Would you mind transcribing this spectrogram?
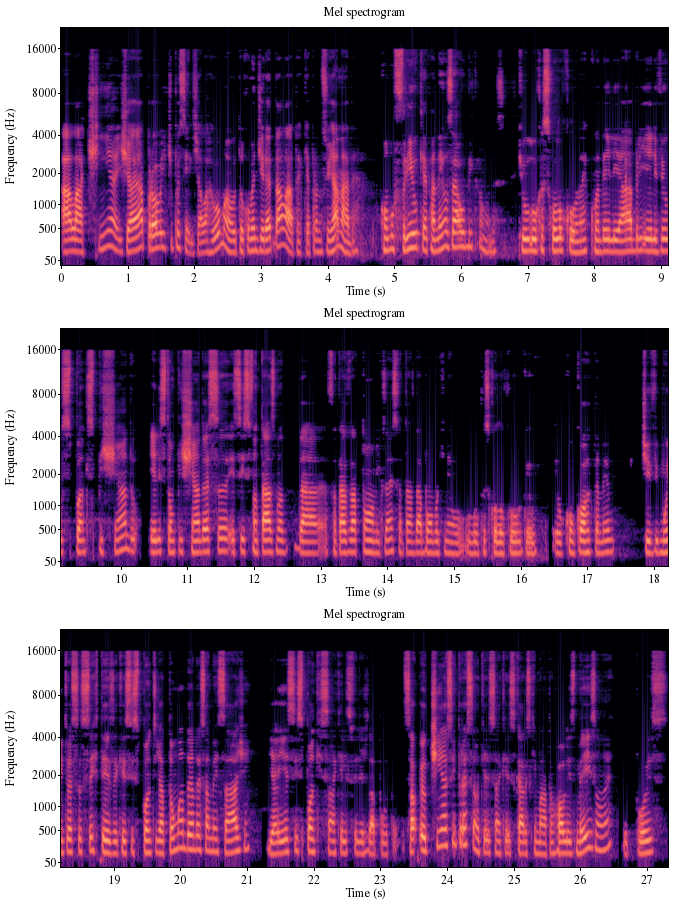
A latinha já é a prova de, tipo assim, ele já largou a mão. Eu tô comendo direto da lata, que é pra não sujar nada como frio, que é para nem usar o micro-ondas. Que o Lucas colocou, né? Quando ele abre e ele vê os punks pichando, eles estão pichando essa, esses fantasmas da fantasmas atômicos, né? Fantasmas da bomba que nem o, o Lucas colocou, que eu, eu concordo também. Tive muito essa certeza que esses punks já estão mandando essa mensagem. E aí esses punks são aqueles filhos da puta. Eu tinha essa impressão que eles são aqueles caras que matam Hollis Mason, né? Depois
